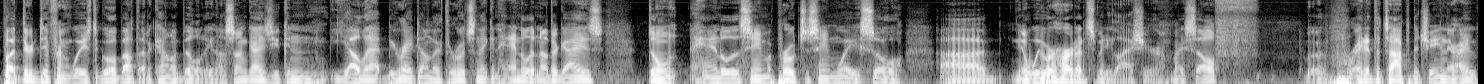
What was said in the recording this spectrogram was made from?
but there are different ways to go about that accountability. Know, some guys you can yell at, be right down their throats, and they can handle it, and other guys don't handle the same approach the same way. So, uh, you know, we were hard on Smitty last year. Myself, right at the top of the chain there. I, you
